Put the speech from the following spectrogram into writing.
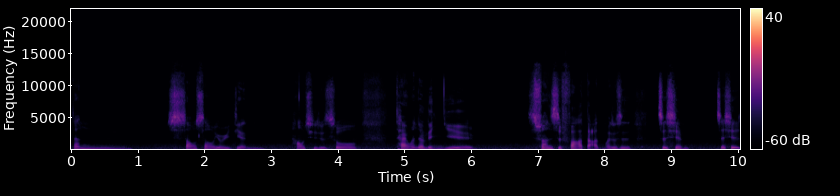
但稍稍有一点好奇，就是说，台湾的林业算是发达的吗？就是这些这些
